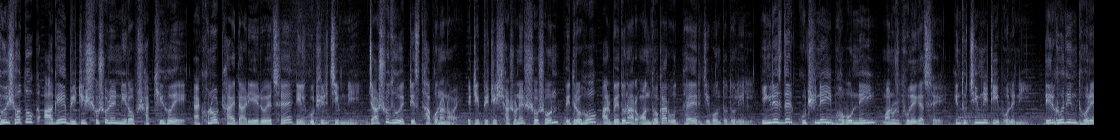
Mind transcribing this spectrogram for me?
দুই শতক আগে ব্রিটিশ শোষণের নীরব সাক্ষী হয়ে এখনও ঠায় দাঁড়িয়ে রয়েছে নীলকুঠির চিমনি, যা শুধু একটি স্থাপনা নয়, এটি ব্রিটিশ শাসনের শোষণ, বিদ্রোহ আর বেদনার অন্ধকার অধ্যায়ের জীবন্ত দলিল। ইংরেজদের কুঠি নেই, ভবন নেই, মানুষ ভুলে গেছে, কিন্তু চিমনিটি ভোলেনি। দীর্ঘদিন ধরে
